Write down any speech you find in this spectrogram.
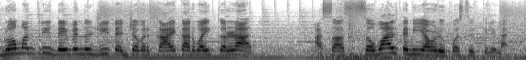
गृहमंत्री देवेंद्रजी त्यांच्यावर काय कारवाई करणार असा सवाल त्यांनी यावेळी उपस्थित केलेला आहे.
